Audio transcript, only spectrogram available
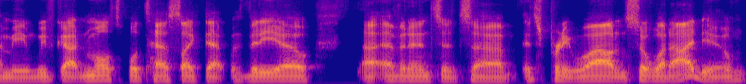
I mean we've got multiple tests like that with video uh, evidence. It's uh it's pretty wild. And so what i do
